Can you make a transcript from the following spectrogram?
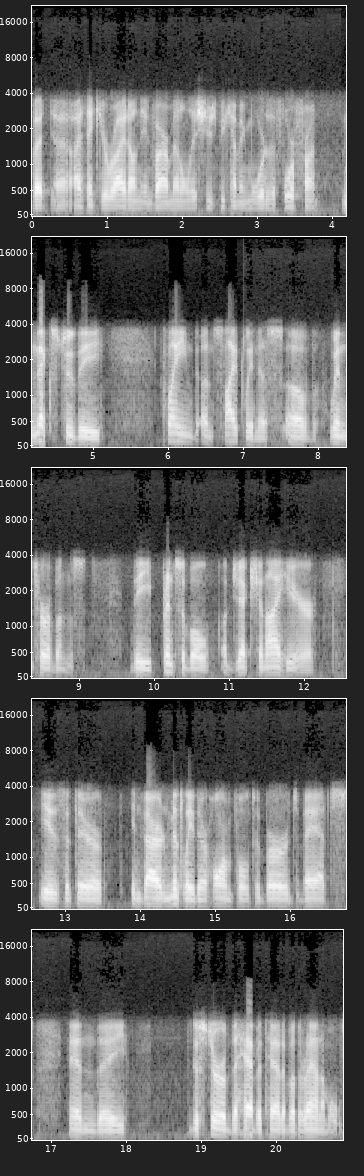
But uh, I think you're right on the environmental issues becoming more to the forefront. Next to the claimed unsightliness of wind turbines, the principal objection I hear is that they're environmentally they're harmful to birds, bats, and they disturb the habitat of other animals.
